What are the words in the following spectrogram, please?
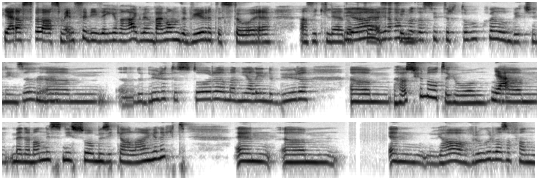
Ja, dat is zoals mensen die zeggen van ah, ik ben bang om de buren te storen als ik luid op Ja, thuis ja, zing. maar dat zit er toch ook wel een beetje in. Mhm. Ehm, de buren te storen, maar niet alleen de buren. Ehm, huisgenoten gewoon. Ja. Ehm, mijn man is niet zo muzikaal aangelegd. En, ehm, en ja, vroeger was dat van...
